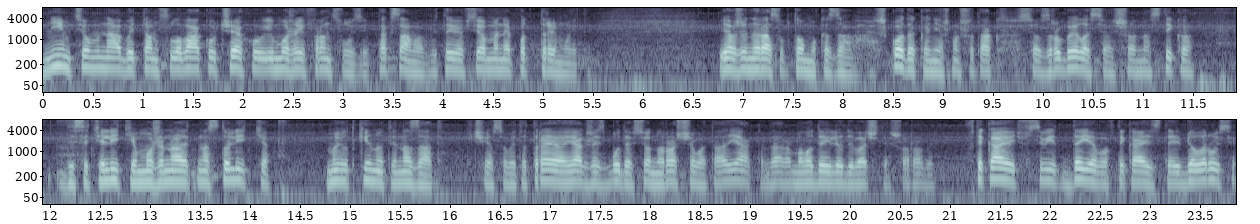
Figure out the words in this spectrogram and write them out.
німців, навіть там словаку, чеху і може і французів. Так само, ви все мене підтримуєте. Я вже не раз у тому казав. Шкода, звісно, що так все зробилося, що на стільки десятиліття, може навіть на століття ми откинути назад вчесувати. Треба як же буде все нарощувати. А як? Молоді люди, бачите, що роблять. Втикають в світ, де є втикають з тієї Білорусі,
